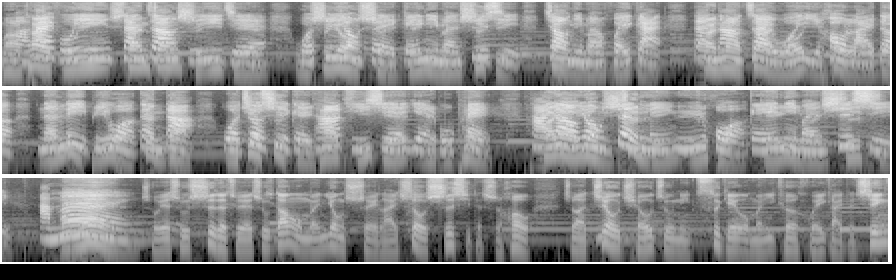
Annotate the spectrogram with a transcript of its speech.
马太福音三章十一节：我是用水给你们施洗，叫你们悔改。但那在我以后来的，能力比我更大，我就是给他提鞋也不配。他要用圣灵与火给你们施洗。阿门。主耶稣，是的，主耶稣，当我们用水来受施洗的时候。主啊，就求主你赐给我们一颗悔改的心。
